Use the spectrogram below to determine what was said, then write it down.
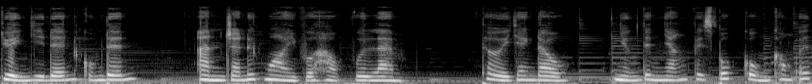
Chuyện gì đến cũng đến. Anh ra nước ngoài vừa học vừa làm. Thời gian đầu, những tin nhắn facebook cũng không ít.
